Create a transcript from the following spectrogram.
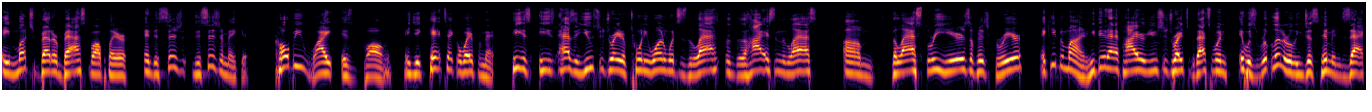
a much better basketball player and decision decision maker. Coby White is balling, and you can't take away from that. He is he has a usage rate of 21, which is the last the highest in the last um the last three years of his career. And keep in mind, he did have higher usage rates, but that's when it was re- literally just him and Zach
